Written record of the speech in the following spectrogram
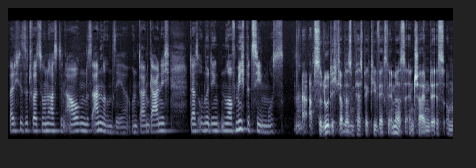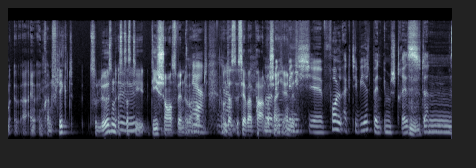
weil ich die Situation aus den Augen des anderen sehe und dann gar nicht das unbedingt nur auf mich beziehen muss. Ne? Absolut. Ich glaube, dass ein Perspektivwechsel immer das Entscheidende ist, um äh, einen Konflikt zu lösen, ist mhm. das die, die Chance, wenn überhaupt. Ja, Und das ist ja bei Paaren wahrscheinlich wenn, ähnlich. Wenn ich äh, voll aktiviert bin im Stress, mhm. dann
